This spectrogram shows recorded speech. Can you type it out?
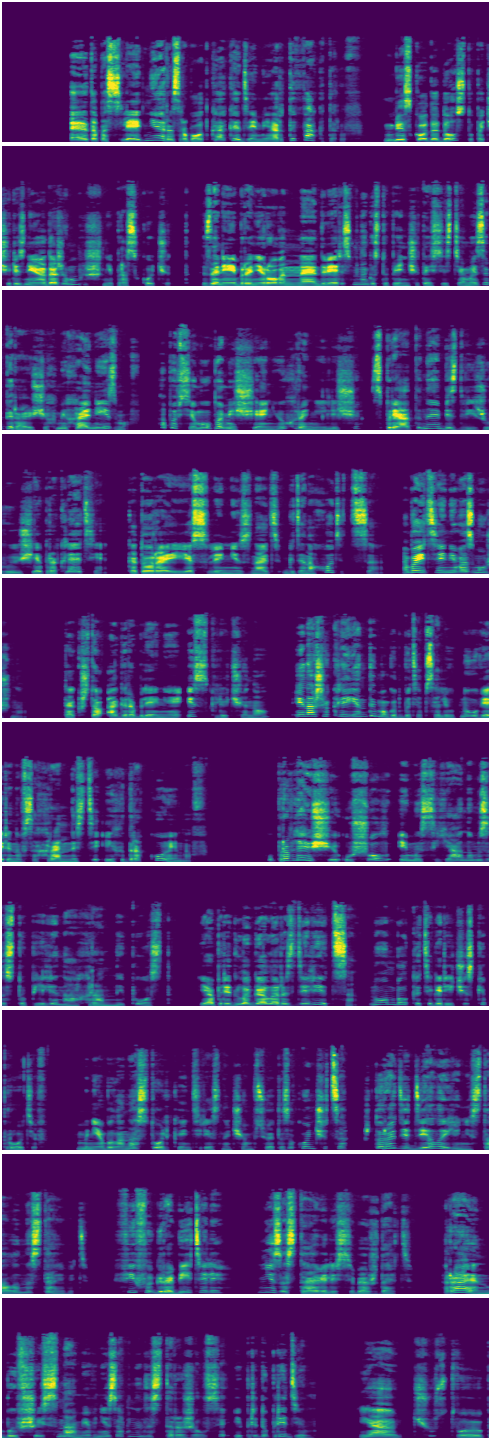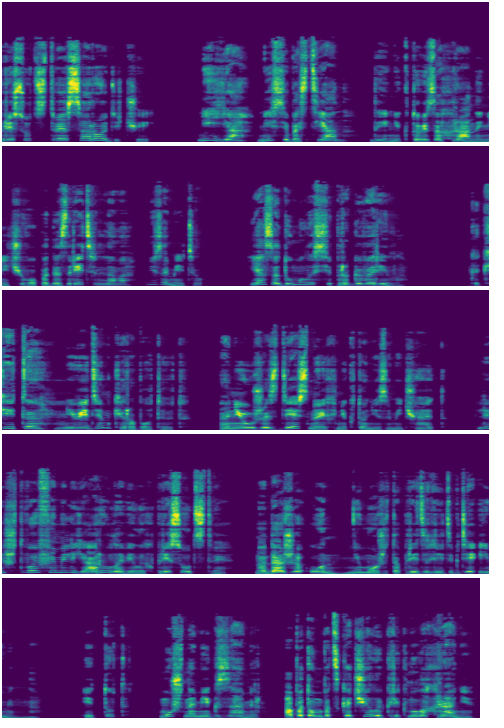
«Это последняя разработка Академии артефакторов. Без кода доступа через нее даже мышь не проскочит. За ней бронированная дверь с многоступенчатой системой запирающих механизмов, а по всему помещению хранилище спрятанное обездвиживающее проклятие, которое, если не знать, где находится, обойти невозможно. Так что ограбление исключено, и наши клиенты могут быть абсолютно уверены в сохранности их дракоинов. Управляющий ушел, и мы с Яном заступили на охранный пост. Я предлагала разделиться, но он был категорически против. Мне было настолько интересно, чем все это закончится, что ради дела я не стала настаивать. Фифы-грабители не заставили себя ждать. Райан, бывший с нами, внезапно насторожился и предупредил. «Я чувствую присутствие сородичей. Ни я, ни Себастьян, да и никто из охраны ничего подозрительного не заметил. Я задумалась и проговорила. Какие-то невидимки работают. Они уже здесь, но их никто не замечает. Лишь твой фамильяр уловил их присутствие, но даже он не может определить, где именно. И тут муж на миг замер, а потом подскочил и крикнул охране.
